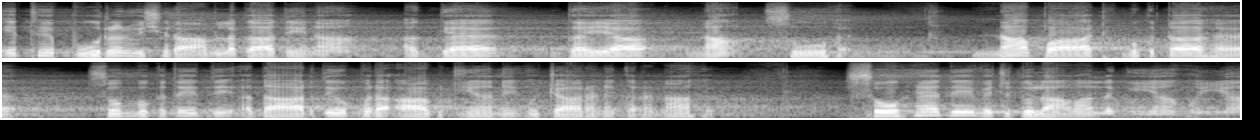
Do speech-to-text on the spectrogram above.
ਇੱਥੇ ਪੂਰਨ ਵਿਸ਼ਰਾਮ ਲਗਾ ਦੇਣਾ, ਅੱਗੇ ਗਿਆ ਨਾ ਸੋ ਹੈ। ਨਾ ਪਾਠ ਮੁਕਤਾ ਹੈ, ਸੋ ਮੁਕਤੇ ਦੇ ਆਧਾਰ ਦੇ ਉੱਪਰ ਆਪ ਜੀਆਂ ਨੇ ਉਚਾਰਨ ਕਰਨਾ ਹੈ। ਸੋਹੈ ਦੇ ਵਿੱਚ ਦੁਲਾਵਾਂ ਲੱਗੀਆਂ ਹੋਈਆਂ,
